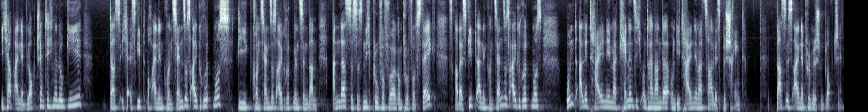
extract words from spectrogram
Ich habe eine Blockchain-Technologie, dass ich, es gibt auch einen Konsensusalgorithmus. Die Konsensusalgorithmen sind dann anders. Das ist nicht Proof of Work und Proof of Stake, aber es gibt einen Konsensusalgorithmus und alle Teilnehmer kennen sich untereinander und die Teilnehmerzahl ist beschränkt. Das ist eine Permission Blockchain.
